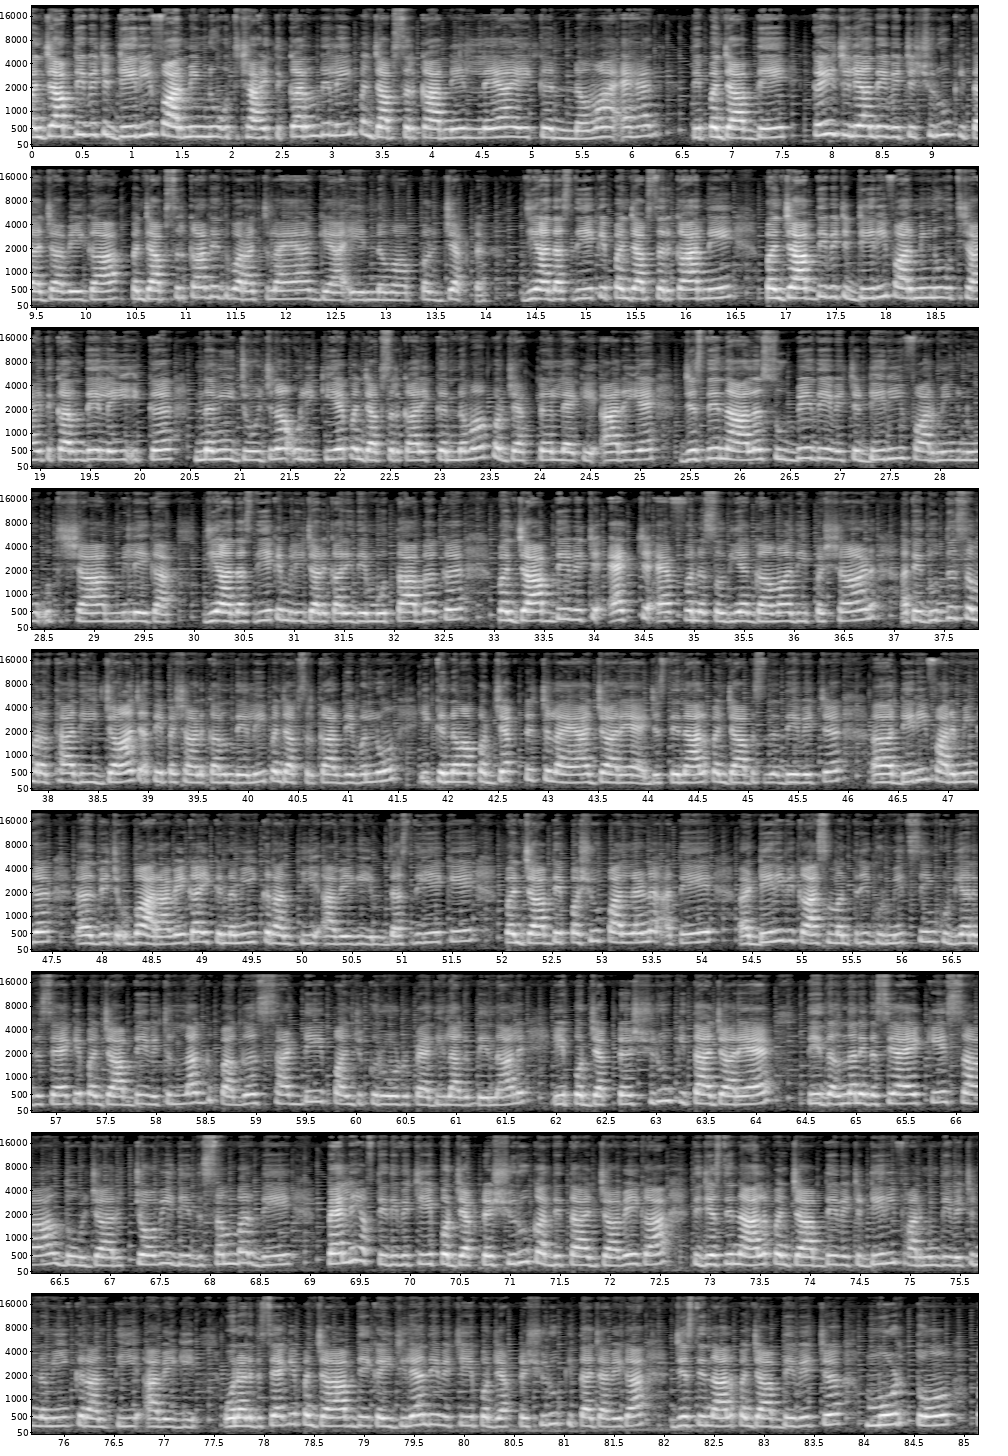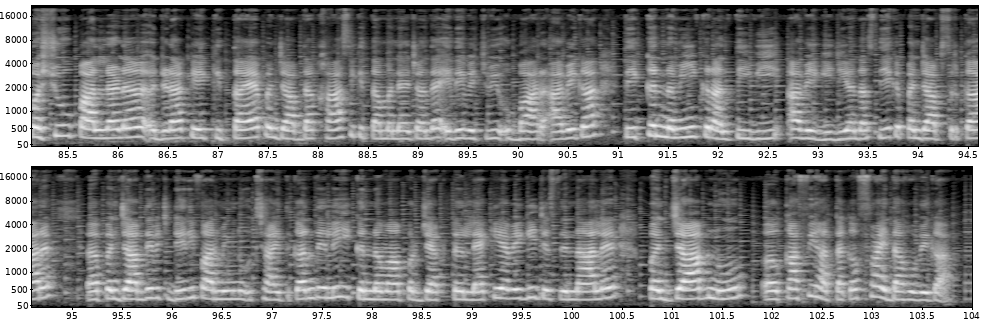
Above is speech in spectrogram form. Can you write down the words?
ਪੰਜਾਬ ਦੇ ਵਿੱਚ dairy farming ਨੂੰ ਉਤਸ਼ਾਹਿਤ ਕਰਨ ਦੇ ਲਈ ਪੰਜਾਬ ਸਰਕਾਰ ਨੇ ਲਿਆ ਇੱਕ ਨਵਾਂ ਅਹਿਦ ਤੇ ਪੰਜਾਬ ਦੇ ਕਈ ਜ਼ਿਲ੍ਹਿਆਂ ਦੇ ਵਿੱਚ ਸ਼ੁਰੂ ਕੀਤਾ ਜਾਵੇਗਾ। ਪੰਜਾਬ ਸਰਕਾਰ ਦੇ ਦੁਆਰਾ ਚਲਾਇਆ ਗਿਆ ਇਹ ਨਵਾਂ ਪ੍ਰੋਜੈਕਟ ਜੀ ਹਾਂ, ਦੱਸ ਦਈਏ ਕਿ ਪੰਜਾਬ ਸਰਕਾਰ ਨੇ ਪੰਜਾਬ ਦੇ ਵਿੱਚ ਡੇਰੀ ਫਾਰਮਿੰਗ ਨੂੰ ਉਤਸ਼ਾਹਿਤ ਕਰਨ ਦੇ ਲਈ ਇੱਕ ਨਵੀਂ ਯੋਜਨਾ ਉਲੀਕੀ ਹੈ। ਪੰਜਾਬ ਸਰਕਾਰ ਇੱਕ ਨਵਾਂ ਪ੍ਰੋਜੈਕਟ ਲੈ ਕੇ ਆ ਰਹੀ ਹੈ, ਜਿਸ ਦੇ ਨਾਲ ਸੂਬੇ ਦੇ ਵਿੱਚ ਡੇਰੀ ਫਾਰਮਿੰਗ ਨੂੰ ਉਤਸ਼ਾਹ ਮਿਲੇਗਾ। ਜੀ ਹਾਂ, ਦੱਸ ਦਈਏ ਕਿ ਮਿਲੀ ਜਾਣਕਾਰੀ ਦੇ ਮੁਤਾਬਕ ਪੰਜਾਬ ਦੇ ਵਿੱਚ ਐਫ ਨਸਲ ਦੀਆਂ ਗਾਵਾਂ ਦੀ ਪਛਾਣ ਅਤੇ ਦੁੱਧ ਸਮਰੱਥਾ ਦੀ ਜਾਂਚ ਅਤੇ ਪਛਾਣ ਕਰਨ ਦੇ ਲਈ ਪੰਜਾਬ ਸਰਕਾਰ ਦੇ ਵੱਲੋਂ ਇੱਕ ਨਵਾਂ ਪ੍ਰੋਜੈਕਟ ਚਲਾਇਆ ਜਾ ਰਿਹਾ ਹੈ, ਜਿਸ ਦੇ ਨਾਲ ਪੰਜਾਬ ਦੇ ਵਿੱਚ ਅ, ਡੇਰੀ ਫਾਰਮਿੰਗ ਵਿੱਚ ਉਭਾਰ ਆਵੇਗਾ ਇੱਕ ਨਵੀਂ ਕ੍ਰਾਂਤੀ ਆਵੇਗੀ। ਦੱਸ ਦਈਏ ਕਿ ਪੰਜਾਬ ਦੇ ਪਸ਼ੂ ਪਾਲਣ ਅਤੇ ਅ, ਡੇਰੀ ਵਿਕਾਸ ਮੰਤਰੀ ਗੁਰਮੀਤ ਸਿੰਘ ਕੁੱਡੀਆਂ ਨੇ ਦੱਸਿਆ ਕਿ ਪੰਜਾਬ ਦੇ ਵਿੱਚ ਲਗਭਗ 5.5 ਕਰੋੜ ਰੁਪਏ ਦੀ ਲਾਗਤ ਦੇ ਨਾਲ ਇਹ ਪ੍ਰੋਜੈਕਟ ਸ਼ੁਰੂ ਕੀਤਾ ਜਾ ਰਿਹਾ ਹੈ। ਤੇ ਦ- ਉਹਨਾਂ ਨੇ ਦੱਸਿਆ ਹੈ ਕਿ ਸਾਲ 2024 ਦੇ ਦਸੰਬਰ ਦੇ ਪਹਿਲੇ ਹਫ਼ਤੇ ਦੇ ਵਿੱਚ ਇਹ ਪ੍ਰੋਜੈਕਟ ਸ਼ੁਰੂ ਕਰ ਦਿੱਤਾ ਜਾਵੇਗਾ ਤੇ ਜਿਸ ਦੇ ਨਾਲ ਪੰਜਾਬ ਦੇ ਵਿੱਚ ਡੇਰੀ ਫਾਰਮਿੰਗ ਦੇ ਵਿੱਚ ਨਵੀਂ ਕ੍ਰਾਂਤੀ ਆਵੇਗੀ। ਉਹਨਾਂ ਨੇ ਦੱਸਿਆ ਕਿ ਪੰਜਾਬ ਦੇ ਕਈ ਜ਼ਿਲ੍ਹਿਆਂ ਦੇ ਵਿੱਚ ਇਹ ਪ੍ਰੋਜੈਕਟ ਸ਼ੁਰੂ ਕੀਤਾ ਜਾਵੇਗਾ, ਜਿਸ ਦੇ ਨਾਲ ਪੰਜਾਬ ਦੇ ਵਿੱਚ ਮੁੜ ਤੋਂ ਪਸ਼ੂ ਪਾਲਣ ਜਿਹੜਾ ਕਿ ਕੀਤਾ ਹੈ, ਪੰਜਾਬ ਦਾ ਖਾਸ ਹੀ ਕਿੱਤਾ ਮੰਨਿਆ ਜਾਂਦਾ ਹੈ, ਇਹਦੇ ਵਿੱਚ ਵੀ ਉਭਾਰ ਆਵੇਗਾ ਤੇ ਇੱਕ ਨਵੀਂ ਕ੍ਰਾਂਤੀ ਵੀ ਆਵੇਗੀ। ਜੀ ਹਾਂ ਦੱਸਦੀ ਹੈ ਕਿ ਪੰਜਾਬ ਸਰਕਾਰ ਸਰਕਾਰ ਪੰਜਾਬ ਦੇ ਵਿੱਚ ਡੇਰੀ ਫਾਰਮਿੰਗ ਨੂੰ ਉਤਸ਼ਾਹਿਤ ਕਰਨ ਦੇ ਲਈ ਇੱਕ ਨਵਾਂ ਪ੍ਰੋਜੈਕਟ ਲੈ ਕੇ ਆਵੇਗੀ, ਜਿਸ ਦੇ ਨਾਲ ਪੰਜਾਬ ਨੂੰ ਕਾਫੀ ਹੱਦ ਤੱਕ ਫਾਇਦਾ ਹੋਵੇਗਾ।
